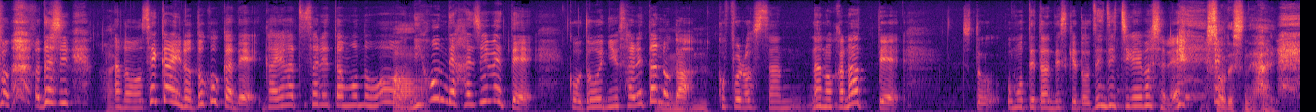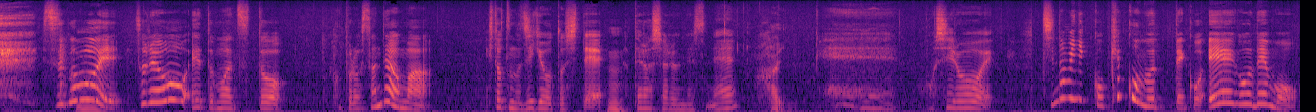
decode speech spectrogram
私、はい。あの世界のどこかで開発されたものを日本で初めてこう導入されたのがうんうん。コプロスさんなのかなってちょっと思ってたんですけど全然違いましたね。そうですねはい。すごい、それを、えっとまあ、ずっとコプロスさんではまあ一つの事業としてやってらっしゃるんですね。はい。へえ面白いちなみにこうケコムってこう英語でも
